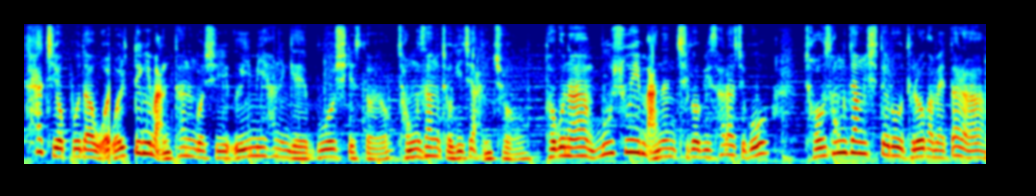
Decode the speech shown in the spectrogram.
타 지역보다 월등히 많다는 것이 의미하는 게 무엇이겠어요? 정상적이지 않죠. 더구나 무수히 많은 직업이 사라지고 저성장 시대로 들어감에 따라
